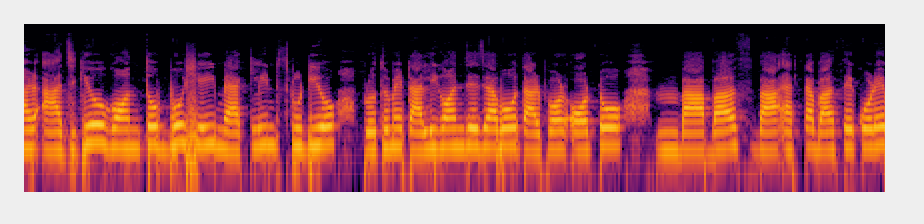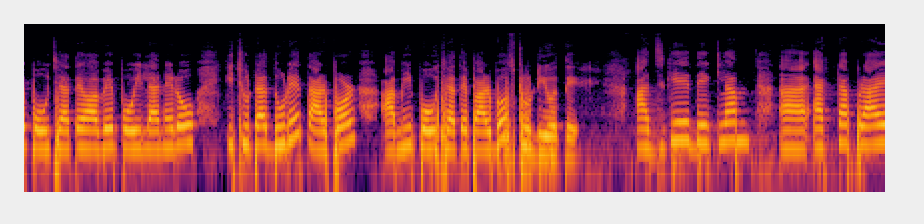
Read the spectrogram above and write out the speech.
আর আজকেও গন্তব্য সেই ম্যাকলিন স্টুডিও। প্রথমে টালিগঞ্জে যাব, তারপর অটো বা বাস বা একটা বাসে করে পৌঁছাতে হবে পৈলানেরও কিছুটা দূরে, তারপর আমি পৌঁছাতে পারব স্টুডিওতে। আজকে দেখলাম একটা প্রায়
